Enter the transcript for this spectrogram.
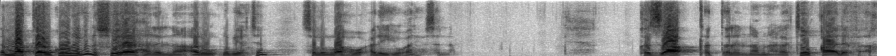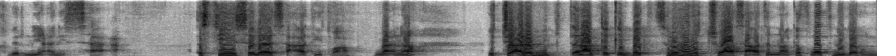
የማታየው ከሆነ ግን እሱ ያያህንልና አሉ ነቢያችን ሰለላሁ ዐለይሂ ወአሊሂ ወሰለም ከዛ ቀጠለና ምን አላቸው ቃለ ፈአኽቢርኒ አን ሳዓ እስቲ ስለ ሰዓቲቷ ማዕና እቺ ዓለም የምትጠናቀቅበት ስለሆነችዋ ሰዓትና ቅጽበት ንገሩኝ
